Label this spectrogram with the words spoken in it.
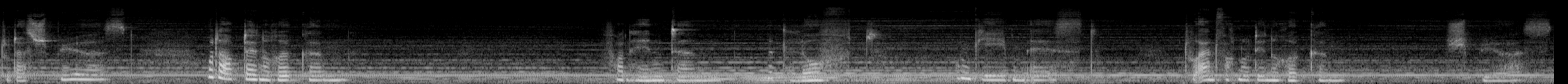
du das spürst oder ob dein Rücken von hinten mit Luft umgeben ist, du einfach nur den Rücken spürst.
